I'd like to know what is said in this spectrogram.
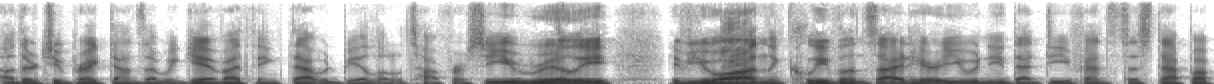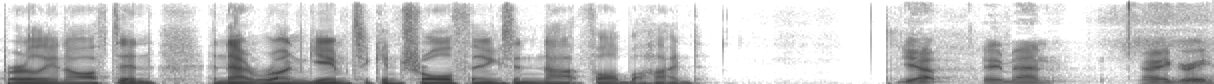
other two breakdowns that we give, I think that would be a little tougher. So you really, if you are on the Cleveland side here, you would need that defense to step up early and often, and that run game to control things and not fall behind. Yep, amen. I agree.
